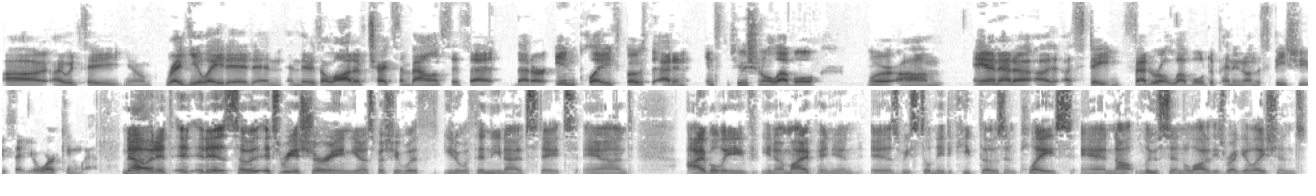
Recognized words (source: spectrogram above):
uh, I would say, you know, regulated, and and there's a lot of checks and balances that that are in place, both at an institutional level, or um, and at a, a, a, state and federal level, depending on the species that you're working with. No, and it, it, it is. So it's reassuring, you know, especially with, you know, within the United States. And I believe, you know, my opinion is we still need to keep those in place and not loosen a lot of these regulations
